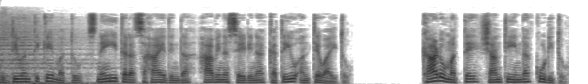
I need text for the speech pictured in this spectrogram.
ಬುದ್ಧಿವಂತಿಕೆ ಮತ್ತು ಸ್ನೇಹಿತರ ಸಹಾಯದಿಂದ ಹಾವಿನ ಸೇಡಿನ ಕಥೆಯೂ ಅಂತ್ಯವಾಯಿತು. ಕಾಡು ಮತ್ತೆ ಶಾಂತಿಯಿಂದ ಕೂಡಿತು.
